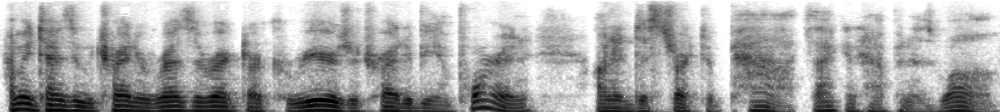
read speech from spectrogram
How many times do we try to resurrect our careers or try to be important on a destructive path? That can happen as well.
